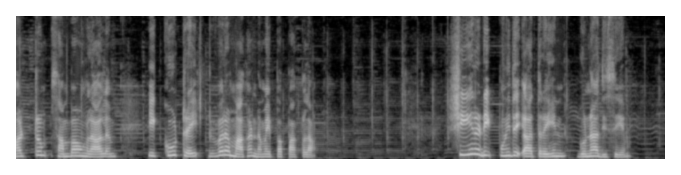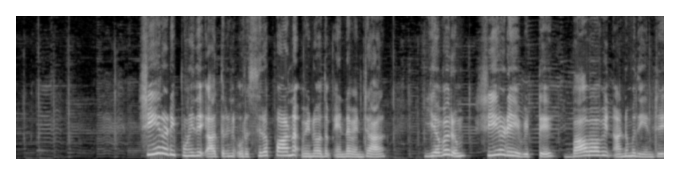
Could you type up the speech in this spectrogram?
மற்றும் சம்பவங்களாலும் இக்கூற்றை விவரமாக நம்ம இப்போ பார்க்கலாம். ஷீரடி புனித யாத்திரையின் குணாதிசயம். ஷீரடி புனித யாத்திரையின் ஒரு சிறப்பான வினோதம் என்னவென்றால் எவரும் ஷீரடியை விட்டு பாபாவின் அனுமதியின்றி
